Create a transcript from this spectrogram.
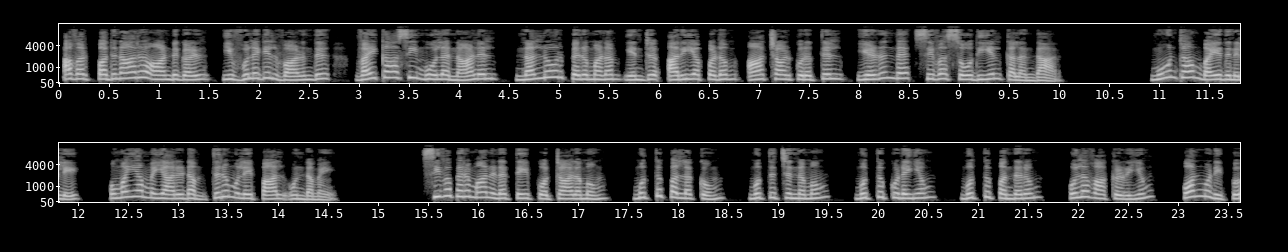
அவர் பதினாறு ஆண்டுகள் இவ்வுலகில் வாழ்ந்து வைகாசி மூல நாளில் நல்லோர் பெருமணம் என்று அறியப்படும் ஆச்சாள்புரத்தில் எழுந்த சிவசோதியில் கலந்தார். மூன்றாம் வயதினிலே உமையம்மையாரிடம் திருமுலைப்பால் உண்டமை. சிவபெருமானிடத்தே பொற்றாளமும் முத்துப்பல்லக்கும் முத்துச்சின்னமும் முத்துக்குடையும் முத்துப்பந்தரும் உலவாக்கிழியும் பொன்முடிப்பு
